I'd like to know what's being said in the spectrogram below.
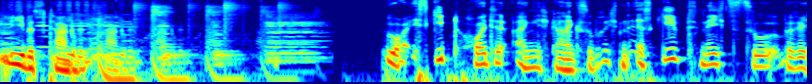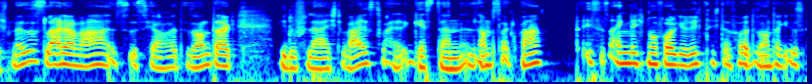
Liebestagebuch. Ja, es gibt heute eigentlich gar nichts zu berichten. Es gibt nichts zu berichten. Es ist leider wahr. Es ist ja heute Sonntag, wie du vielleicht weißt, weil gestern Samstag war. Da ist es eigentlich nur folgerichtig, dass heute Sonntag ist.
